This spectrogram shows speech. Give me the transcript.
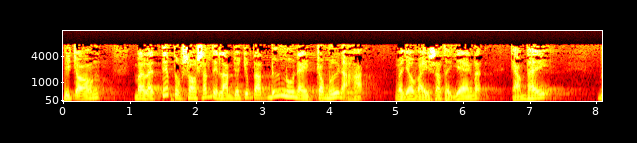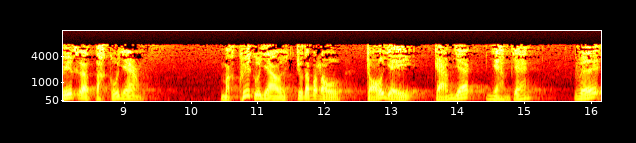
Vì chọn mà lại tiếp tục so sánh thì làm cho chúng ta đứng núi này trong núi nọ và do vậy sau thời gian đó, cảm thấy biết là tật của nhau, mặt khuyết của nhau, chúng ta bắt đầu trỗi dậy cảm giác nhàm chán với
